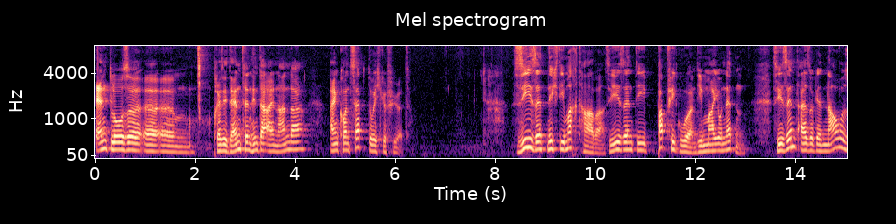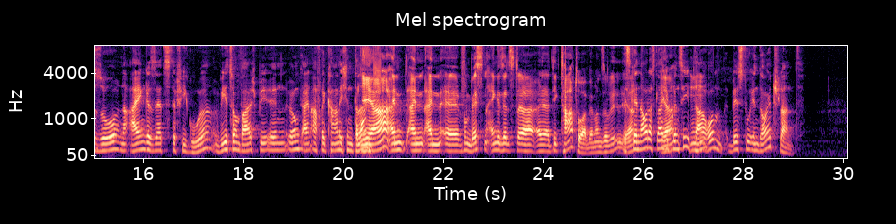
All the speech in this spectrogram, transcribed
endlose äh, ähm, Präsidenten hintereinander ein Konzept durchgeführt. Sie sind nicht die Machthaber, sie sind die Pappfiguren, die Marionetten. Sie sind also genauso eine eingesetzte Figur wie zum Beispiel in irgendeinem afrikanischen Land. Ja, ein, ein, ein äh, vom Westen eingesetzter äh, Diktator, wenn man so will. Ist ja. genau das gleiche ja. Prinzip. Mhm. Darum bist du in Deutschland.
